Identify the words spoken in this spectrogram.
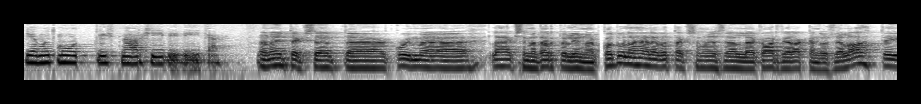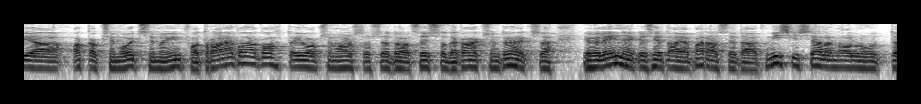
ja muud, muud lihtne arhiiviviide no näiteks, et äh, kui me läheksime Tartu linna kodulehele, võtaksime selle kaardirakenduse lahti ja hakkaksime otsima infot Raekoja kohta, jõuaksime aastasse tuhat seitsesada kaheksakümmend üheksa ja veel ennegi seda ja pärast seda, et mis siis seal on olnud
